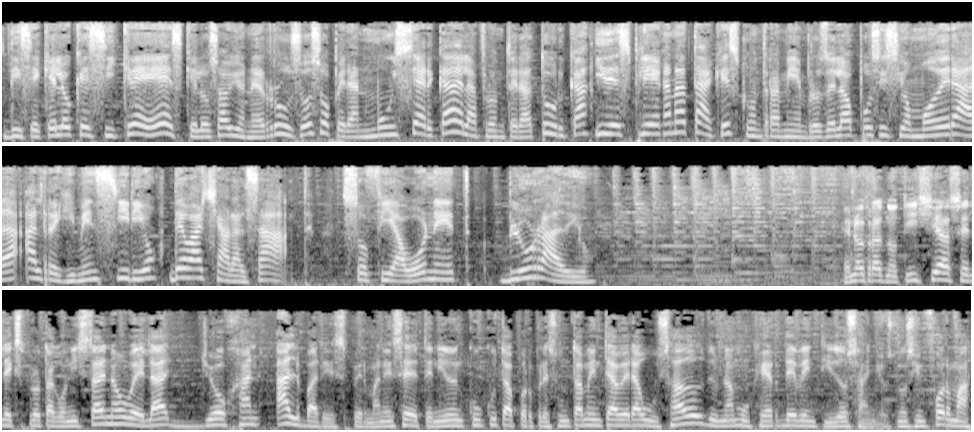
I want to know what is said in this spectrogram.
Dice que lo que sí cree es que los aviones rusos operan muy cerca de la frontera turca y despliegan ataques contra miembros de la oposición moderada al régimen sirio de Bashar al-Assad. Sofía Bonet, Blue Radio. En otras noticias, el exprotagonista de novela, Johan Álvarez, permanece detenido en Cúcuta por presuntamente haber abusado de una mujer de 22 años. Nos informa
